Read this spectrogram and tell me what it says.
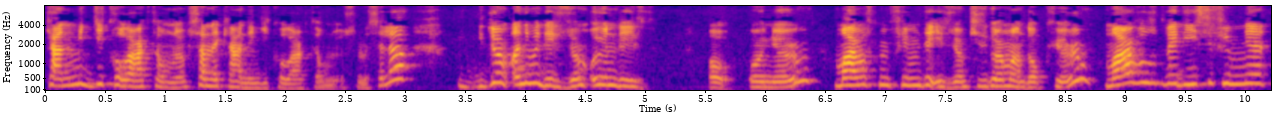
kendimi geek olarak tanımlıyorum. Sen de kendini geek olarak tanımlıyorsun mesela. Gidiyorum anime de izliyorum, oyun da izliyorum oynuyorum. Marvel film, filmi de izliyorum. Çizgi roman da okuyorum. Marvel ve DC filmine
